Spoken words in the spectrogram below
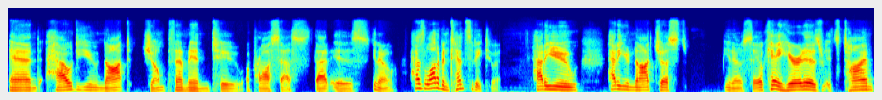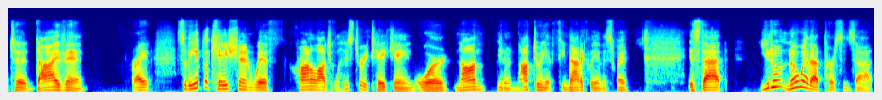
And how do you not jump them into a process that is you know has a lot of intensity to it? How do you how do you not just you know say okay here it is. It's time to dive in right? So the implication with chronological history taking or non you know not doing it thematically in this way is that you don't know where that person's at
